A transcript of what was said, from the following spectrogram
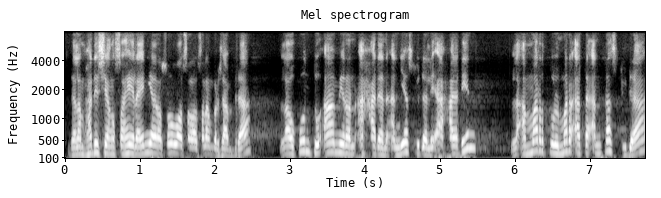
Dalam hadis yang sahih lainnya Rasulullah SAW bersabda lau kuntu amiran ahadan an yasjuda li ahadin la amartul mar'ata an tasjuda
